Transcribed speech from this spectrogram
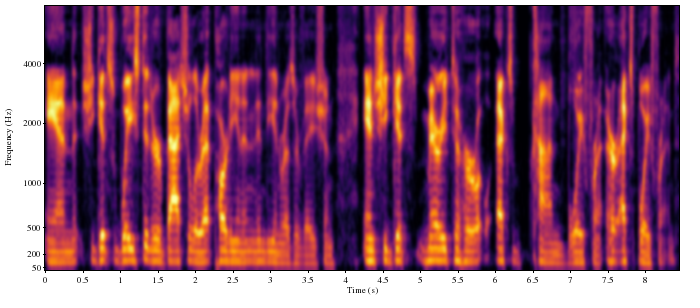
and she gets wasted at her bachelorette party in an Indian reservation, and she gets married to her ex-con boyfriend, her ex-boyfriend,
